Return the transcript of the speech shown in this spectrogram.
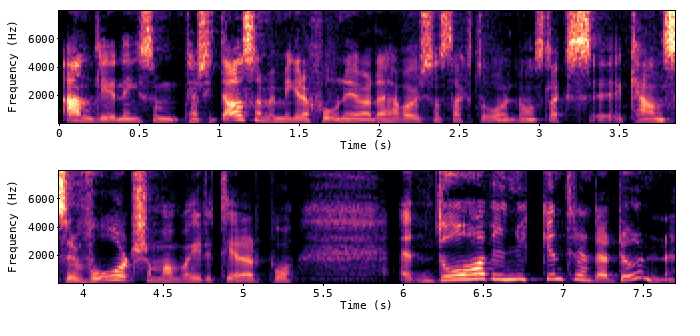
anledning som kanske inte alls har med migration att göra. Det här var ju som sagt då någon slags eh, cancervård som man var irriterad på då har vi nyckeln till den där dörren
